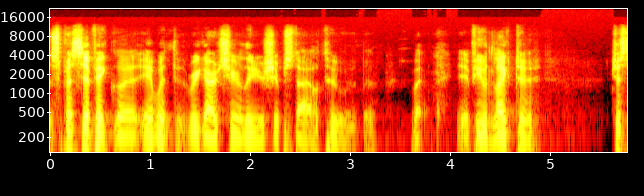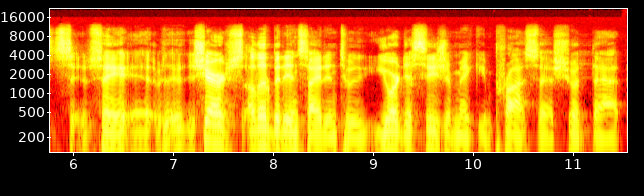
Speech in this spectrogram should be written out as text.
specific uh, with regards to your leadership style too. But if you would like to just say, uh, share a little bit of insight into your decision-making process should that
